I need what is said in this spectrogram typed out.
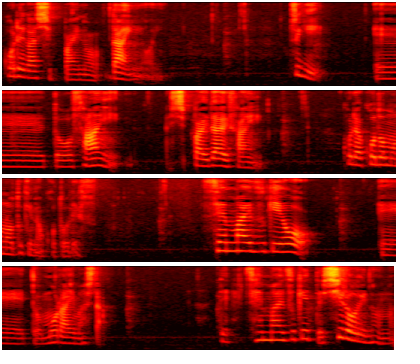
これが失敗の第4位。次えっ、ー、と3位。失敗第3位。これは子供の時のことです。千枚漬けを、えーと、もらいました。で千枚漬けって白いのの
